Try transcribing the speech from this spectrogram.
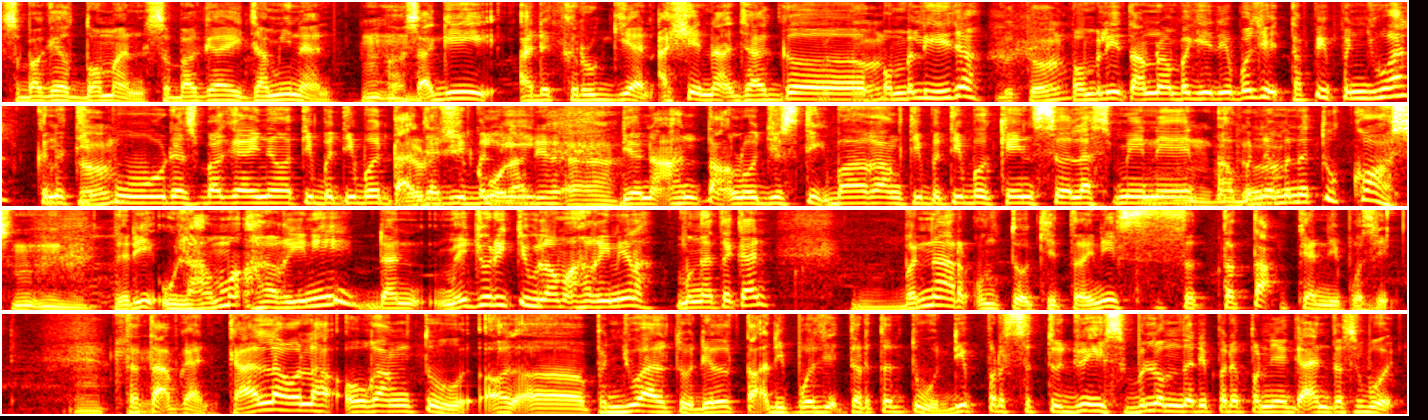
Sebagai doman Sebagai jaminan mm-hmm. uh, Selagi ada kerugian Asyik nak jaga Betul. Pembeli je Betul. Pembeli tak nak bagi deposit Tapi penjual Kena Betul. tipu dan sebagainya Tiba-tiba tak jadi beli lah dia, ah. dia nak hantar logistik barang Tiba-tiba cancel last minute Mm, Ah, betul. Benda-benda tu cost Mm-mm. Jadi ulama hari ni Dan majoriti ulama hari ni lah Mengatakan Benar untuk kita ini Tetapkan deposit Okey. Tetapkan Kalaulah orang tu uh, uh, Penjual tu Dia letak deposit tertentu Dipersetujui sebelum daripada perniagaan tersebut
